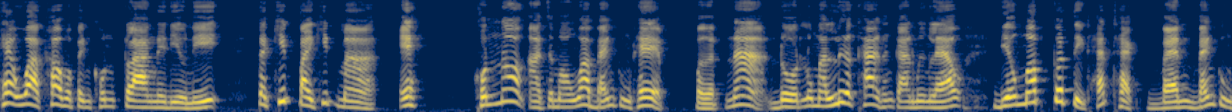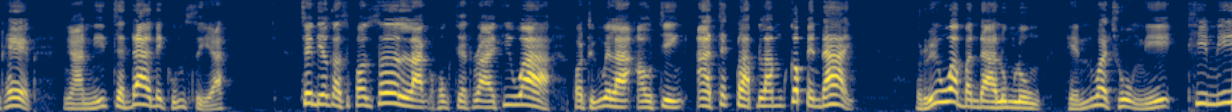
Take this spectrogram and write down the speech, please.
แค่ว่าเข้ามาเป็นคนกลางในเดียวนี้ แต่คิดไปคิดมา เอ๊ะ คนนอกอาจจะมองว่าแบงก์กรุงเทพ ปิดหน้าโดดลงมาเลือกข้างทางการเมืองแล้ว เดี๋ยวม็อบก็ติดแฮชแท็กแบนแบงก์กรุงเทพ งานนี้จะได้ไม่คุ้มเสีย เช่นเดียวกับสปอนเซอร์หลัก 6-7 รายที่ว่า พอถึงเวลาเอาจริงอาจจะกลับลำก็เป็นได้ หรือว่าบรรดาลุงลุงเห็นว่าช่วงนี้ ทีมนี้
